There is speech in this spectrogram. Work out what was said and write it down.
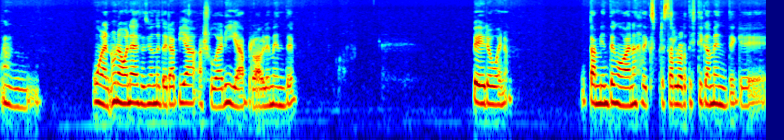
Mm, bueno, una buena sesión de terapia ayudaría probablemente. Pero bueno, también tengo ganas de expresarlo artísticamente, que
